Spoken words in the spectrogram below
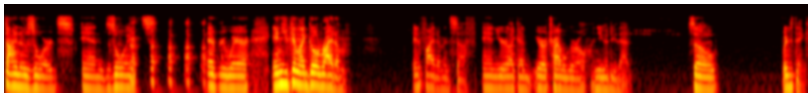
dinosaurs and zoids everywhere, and you can like go ride them and fight them and stuff. And you're like a you're a tribal girl, and you go do that. So, what do you think?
